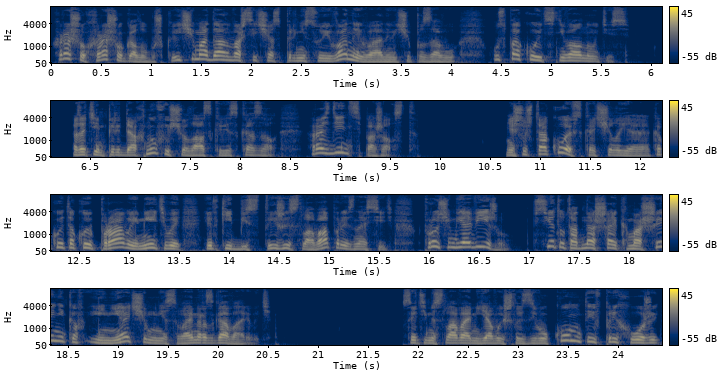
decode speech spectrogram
«Хорошо, хорошо, голубушка, и чемодан ваш сейчас принесу Ивана Ивановича позову. Успокойтесь, не волнуйтесь». А затем, передохнув, еще ласковее сказал. «Разденьтесь, пожалуйста». «Не что ж такое?» — вскочил я. «Какое такое право имеете вы такие бесстыжие слова произносить? Впрочем, я вижу. Все тут одна шайка мошенников, и не о чем мне с вами разговаривать». С этими словами я вышла из его комнаты и в прихожей,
